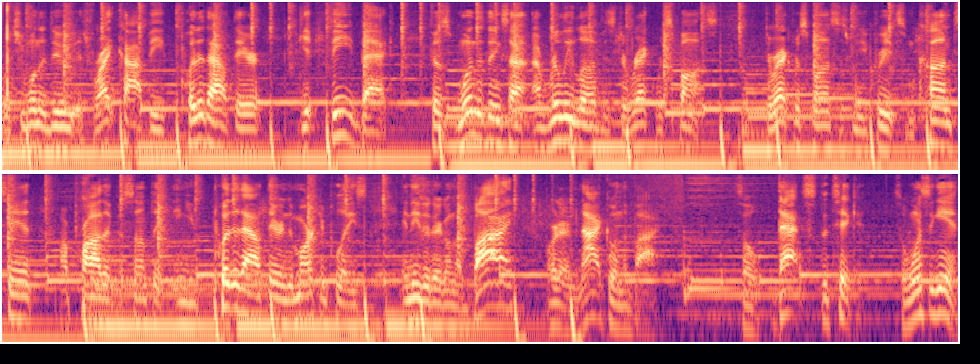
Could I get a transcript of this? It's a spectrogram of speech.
What you want to do is write copy, put it out there, get feedback. Because one of the things I, I really love is direct response. Direct response is when you create some content, a product or something, and you put it out there in the marketplace, and either they're going to buy or they're not going to buy. So that's the ticket. So once again,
